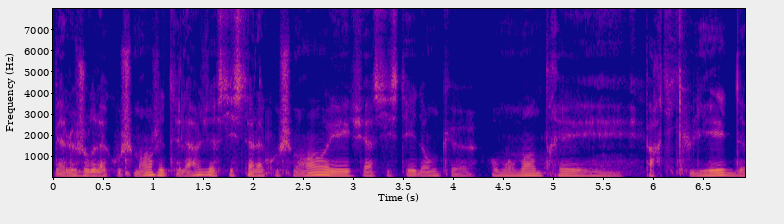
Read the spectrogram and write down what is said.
Bien, le jour de l'accouchement, j'étais là, j'ai assisté à l'accouchement et j'ai assisté donc euh, au moment très particulier de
